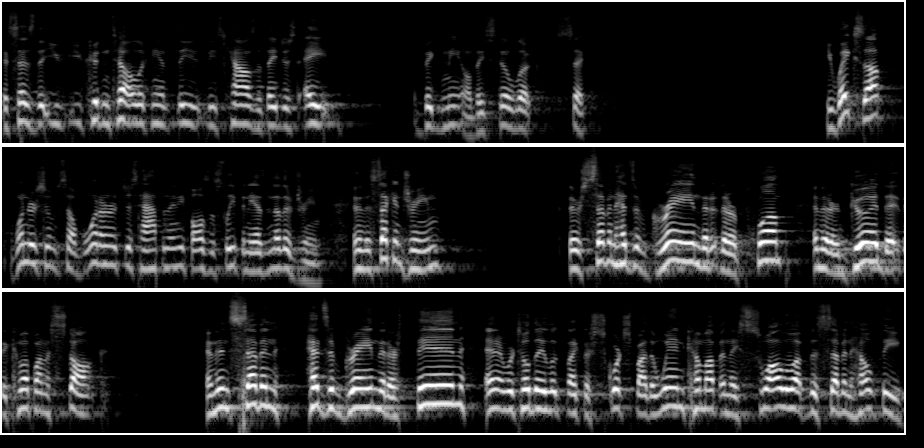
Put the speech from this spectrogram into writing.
it says that you, you couldn't tell looking at the, these cows that they just ate a big meal. They still look sick. He wakes up, wonders to himself, what on earth just happened? Then he falls asleep and he has another dream. And in the second dream, there's seven heads of grain that are, that are plump and that are good, they, they come up on a stalk. And then seven heads of grain that are thin, and we're told they look like they're scorched by the wind, come up and they swallow up the seven healthy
